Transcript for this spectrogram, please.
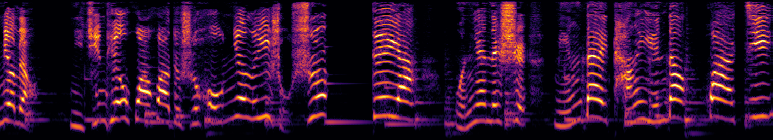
妙妙，你今天画画的时候念了一首诗。对呀。我念的是明代唐寅的画鸡，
